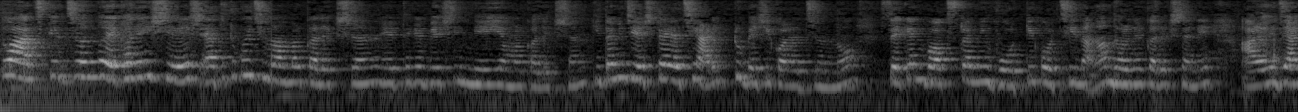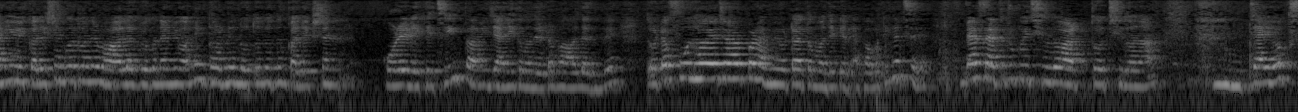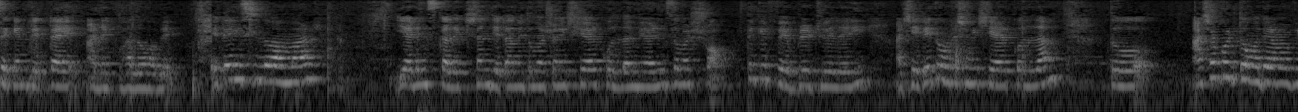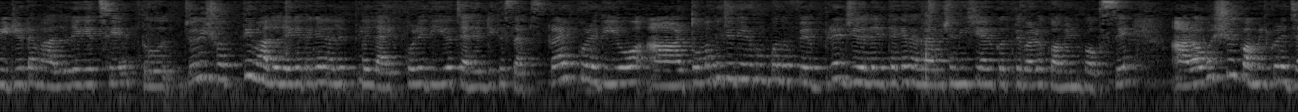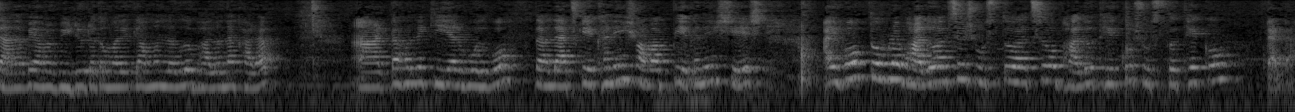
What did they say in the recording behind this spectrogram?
তো আজকের জন্য এখানেই শেষ। এতটুকুই ছিল আমার কালেকশন এর থেকে বেশি নেই আমার কালেকশন কিন্তু আমি চেষ্টায় আছি আরেকটু বেশি করার জন্য। সেকেন্ড বক্সটা আমি ভর্তি করছি, নানান ধরনের কালেকশনে আর আমি জানি ওই কালেকশনগুলো তোমাদের ভালো লাগবে ওখানে আমি অনেক ধরনের নতুন নতুন কালেকশন করে রেখেছি, তো আমি জানি তোমাদের ওটা ভালো লাগবে। তো ওটা ফুল হয়ে যাওয়ার পর আমি ওটা তোমাদেরকে দেখাবো, ঠিক আছে? ব্যাস, এতটুকুই ছিল আর তো ছিল না। যাই হোক সেকেন্ড ডেটটাই অনেক ভালো হবে। এটাই ছিল আমার ইয়ারিংস কালেকশন যেটা আমি তোমার সঙ্গে শেয়ার করলাম। ইয়ারিংস আমার সব থেকে ফেভারিট জুয়েলারি আর সেটাই তোমাদের সঙ্গে শেয়ার করলাম। তো আশা করি তোমাদের আমার ভিডিওটা ভালো লেগেছে। তো যদি সত্যি ভালো লেগে থাকে, তাহলে লাইক করে দিও চ্যানেলটিকে সাবস্ক্রাইব করে দিও। আর তোমাদের যদি এরকম কোনো ফেভারিট জুয়েলারি থাকে, তাহলে আমার সঙ্গে শেয়ার করতে পারো কমেন্ট বক্সে আর অবশ্যই কমেন্ট করে জানাবে আমার ভিডিওটা তোমাদের কেমন লাগল, ভালো না খারাপ। আর তাহলে কি আর বলব? তাহলে আজকে এখানেই সমাপ্তি, এখানেই শেষ। আই হোপ তোমরা ভালো আছো, সুস্থ আছো, ভালো থেকো, সুস্থ থেকো। টাটা।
